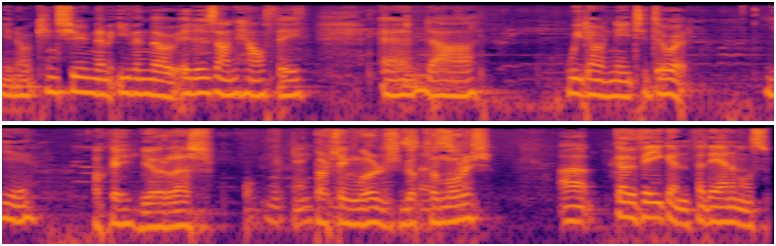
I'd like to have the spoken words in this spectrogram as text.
you know, consume them, even though it is unhealthy, and uh, we don't need to do it. Yeah. Okay, your last Okay. parting words, Dr. so- Morris? Uh, go vegan for the animals.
